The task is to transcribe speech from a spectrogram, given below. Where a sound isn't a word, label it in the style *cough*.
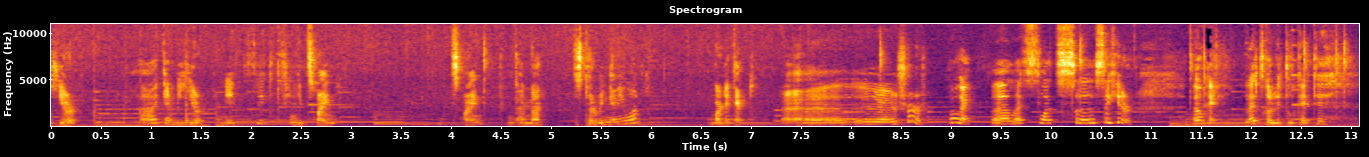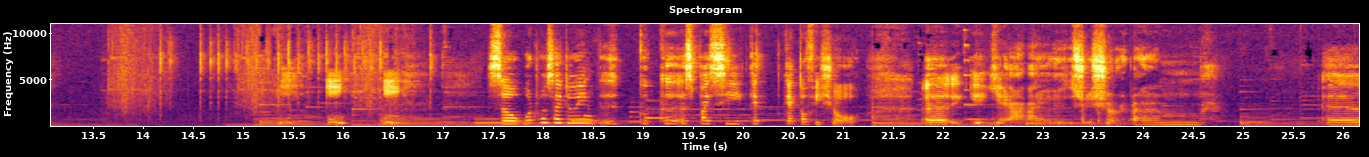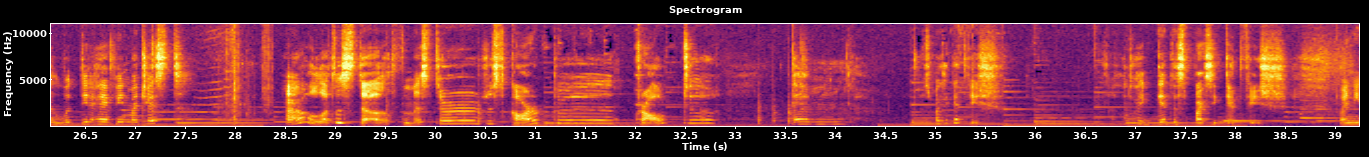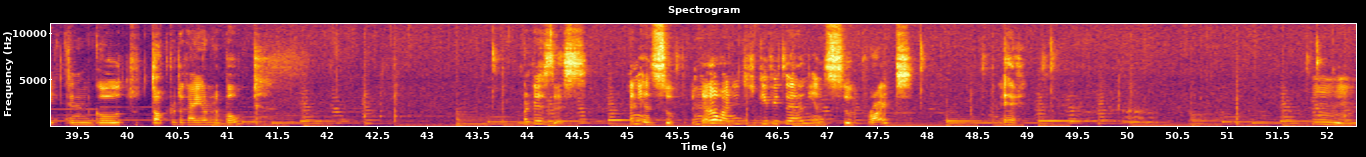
Here. I can be here. It, it, I think it's fine. It's fine. I think I'm not disturbing anyone. Or the cat. Uh, sure. Okay. Uh, let's let's uh, stay here. Okay. Let's go, little cat. E, e, e. So what was I doing? Uh, cook a spicy cat cat official. Uh, yeah. Sure. Um. Uh, what did I have in my chest? Oh, lots of stuff. Mustard, carp, uh, trout, uh, um, spicy catfish. How do I get a spicy catfish? Do I need to go to talk to the guy on the boat? What is this? Onion soup. No, I need to give you the onion soup, right? Eh. Hmm.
